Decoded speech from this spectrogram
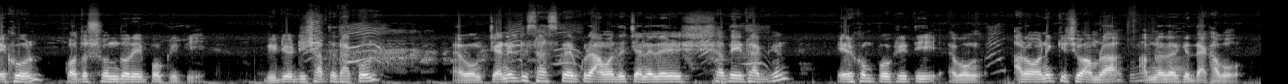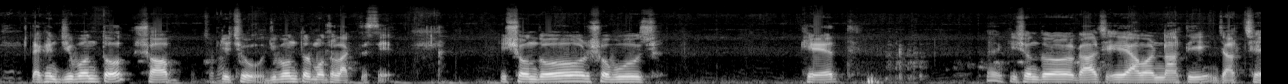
দেখুন কত সুন্দর এই প্রকৃতি। ভিডিওটির সাথে থাকুন এবং চ্যানেলটি সাবস্ক্রাইব করে আমাদের চ্যানেলের সাথেই থাকবেন। এরকম প্রকৃতি এবং আরও অনেক কিছু আমরা আপনাদেরকে দেখাবো। দেখেন জীবন্ত সব কিছু জীবন্তর মতো লাগতেছে। কি সুন্দর সবুজ ক্ষেত। হ্যাঁ কি সুন্দর গাছ এ আমার নাতি যাচ্ছে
